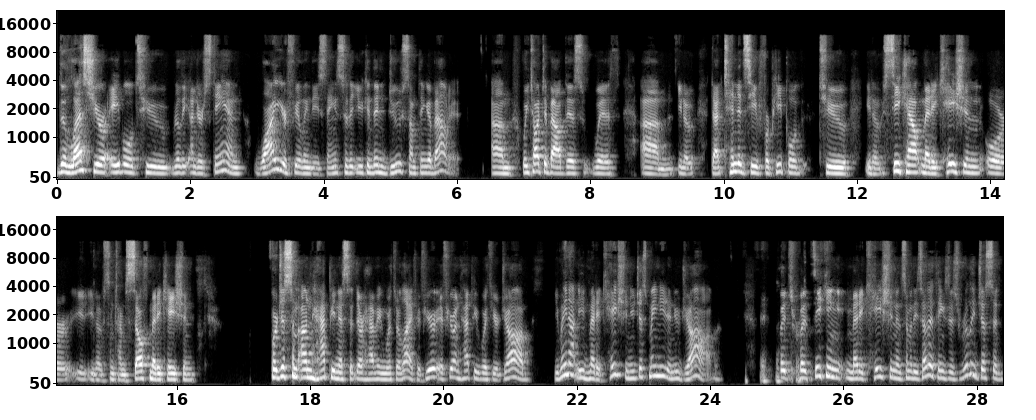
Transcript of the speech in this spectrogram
the less you're able to really understand why you're feeling these things so that you can then do something about it. Um, we talked about this with um, you know that tendency for people to you know seek out medication or you know sometimes self medication for just some unhappiness that they're having with their life. If you're if you're unhappy with your job, you may not need medication. You just may need a new job. But but seeking medication and some of these other things is really just a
